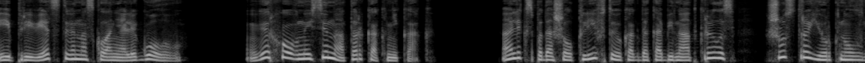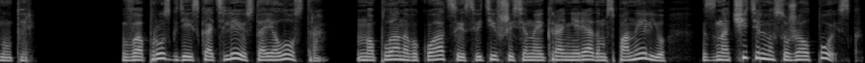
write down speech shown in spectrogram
и приветственно склоняли голову. Верховный сенатор как-никак. Алекс подошел к лифту, и когда кабина открылась, шустро юркнул внутрь. Вопрос, где искать Лею, стоял остро, но план эвакуации, светившийся на экране рядом с панелью, значительно сужал поиск.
